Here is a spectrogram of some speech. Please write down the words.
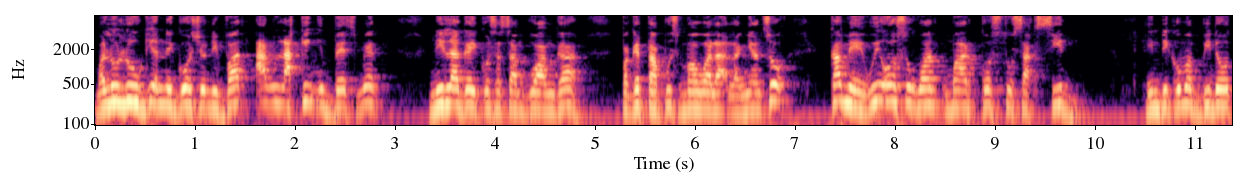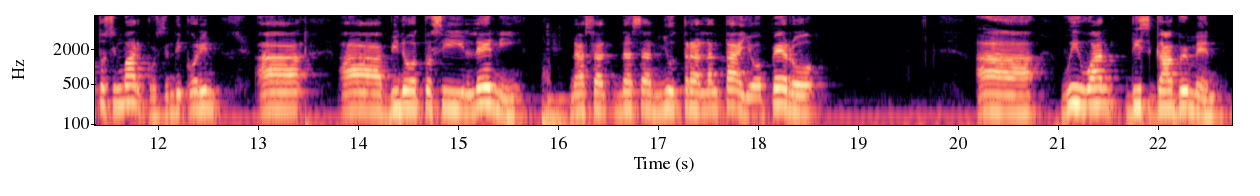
Malulugi ang negosyo ni VAT. Ang laking investment nilagay ko sa Sambuanga. Pagkatapos mawala lang yan. So, kami, we also want Marcos to succeed. Hindi ko mabinoto si Marcos. Hindi ko rin uh, uh, binoto si Lenny nasa nasa neutral lang tayo pero uh, we want this government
